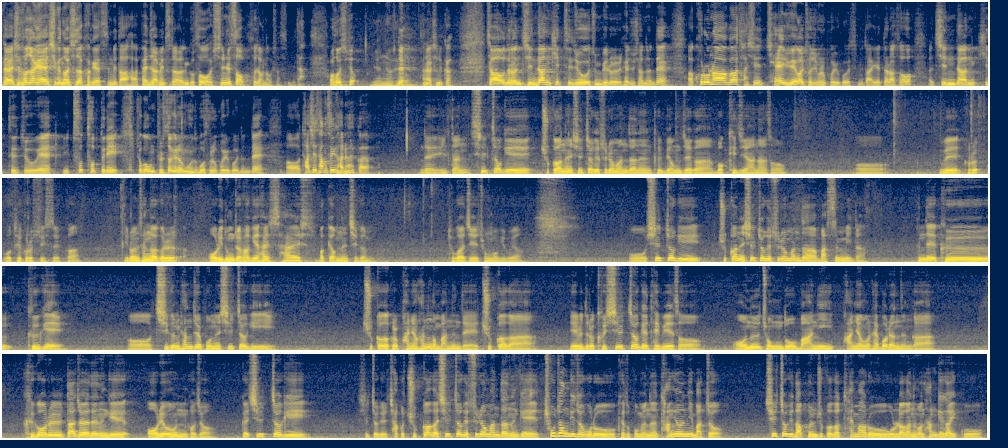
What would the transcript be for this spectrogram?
네, 신 소장의 시그널 시작하겠습니다. 아, 벤자민 투자연구소 신일섭 소장 나오셨습니다. 어서 오십시오. 네, 안녕하세요. 네, 안녕하십니까. 자, 오늘은 진단 키트주 준비를 해주셨는데 아, 코로나가 다시 재유행할 조짐을 보이고 있습니다. 이에 따라서 진단 키트주의 이 투톱들이 조금 들썩이는 모습을 보이고 있는데 어, 다시 상승이 가능할까요? 네, 일단 실적에 주가는 실적에 수렴한다는 그 명제가 먹히지 않아서 어, 왜 그럴, 어떻게 그럴 수 있을까? 이런 생각을 어리둥절하게 할, 할 수밖에 없는 지금 두 가지의 종목이고요. 어, 실적이 주가는 실적에 수렴한다 맞습니다. 근데 그 그게 어, 지금 현재 보는 실적이 주가가 그걸 반영하는 건 맞는데 주가가 예를 들어 그 실적에 대비해서 어느 정도 많이 반영을 해버렸는가 그거를 따져야 되는 게 어려운 거죠. 그러니까 실적이 실적이 자꾸 주가가 실적에 수렴한다는 게 초장기적으로 계속 보면은 당연히 맞죠. 실적이 나쁜 주가가 테마로 올라가는 건 한계가 있고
